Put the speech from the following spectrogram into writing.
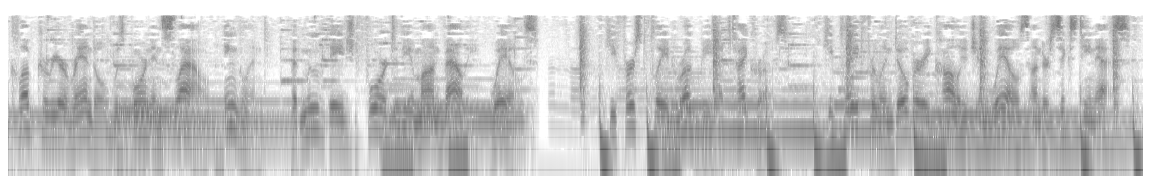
Club career Randall was born in Slough, England, but moved aged 4 to the Amman Valley, Wales. He first played rugby at Tycroes. He played for Llandovery College in Wales under 16s.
